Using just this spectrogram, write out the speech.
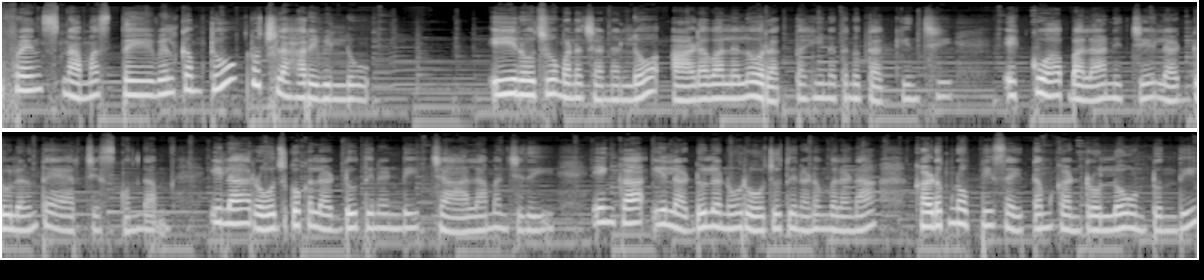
ఫ్రెండ్స్ నమస్తే. వెల్కమ్ టు రుచ్లహరి విల్లు. ఈరోజు మన ఛానల్లో ఆడవాళ్ళలో రక్తహీనతను తగ్గించి ఎక్కువ బలాన్నిచ్చే లడ్డూలను తయారు చేసుకుందాం. ఇలా రోజుకొక లడ్డూ తినండి చాలా మంచిది. ఇంకా ఈ లడ్డూలను రోజు తినడం వలన కడుపు నొప్పి సైతం కంట్రోల్లో ఉంటుంది.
